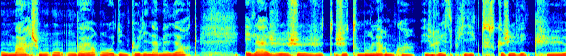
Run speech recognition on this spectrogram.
on, marche, on, va en haut d'une colline à Majorque. Et là, je, je, je, je tombe en larmes, quoi. Et je lui explique tout ce que j'ai vécu,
